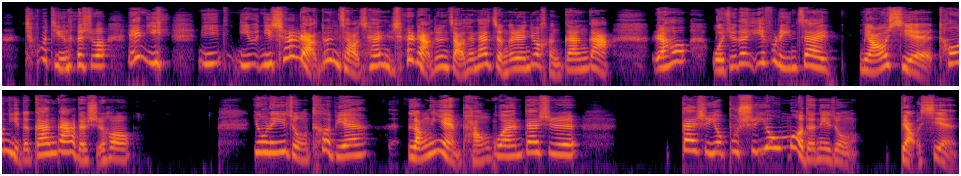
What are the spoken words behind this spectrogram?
就不停的说：“哎，你你你你吃了两顿早餐，你吃了两顿早餐。”她整个人就很尴尬。然后我觉得伊芙琳在描写 Tony 的尴尬的时候，用了一种特别冷眼旁观，但是但是又不失幽默的那种表现。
